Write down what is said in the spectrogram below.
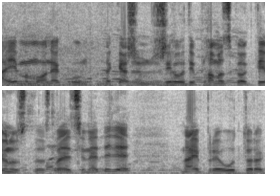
A imamo neku, da kažem, živu diplomatsku aktivnost sledeće nedelje. Najpre utorak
